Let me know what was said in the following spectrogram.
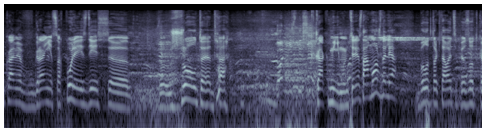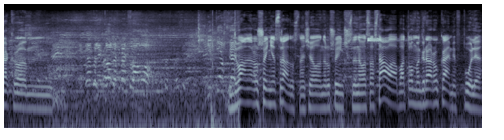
Руками в границах поля. И здесь э, желтая, да, как минимум. Интересно, а можно ли было трактовать эпизод как что два нарушения сразу? Сначала нарушение численного состава, а потом игра руками в поле.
